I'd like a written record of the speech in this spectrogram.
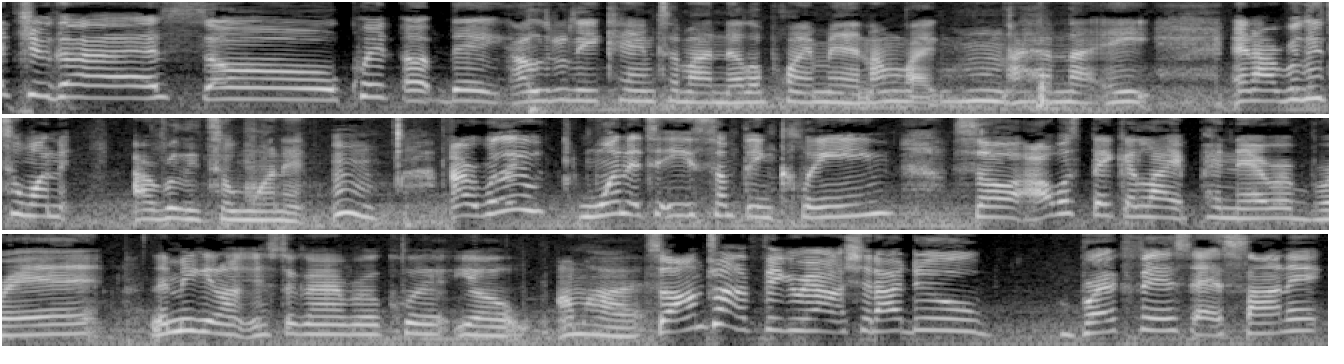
Right, you guys. So, quick update. I literally came to my nail appointment, and I'm like, hmm, I have not ate, and I really to want, I really to want it. Mm, I really wanted to eat something clean, so I was thinking like Panera bread. Let me get on Instagram real quick. Yo, I'm hot. So I'm trying to figure out should I do breakfast at Sonic,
